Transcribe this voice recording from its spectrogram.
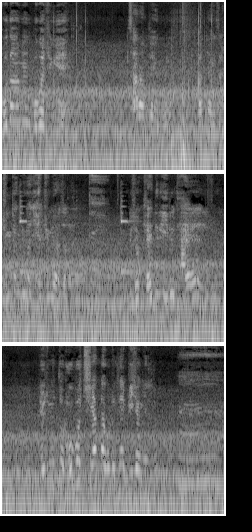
그 다음에 뭐가 중요해? 사람 빼고 현장에서 중장비가 제일 중요하잖아요. 네. 그죠? 걔들이 일을 다 해. 요즘. 요즘은 또 로봇이 한다고 그러는데 미정일도 음.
